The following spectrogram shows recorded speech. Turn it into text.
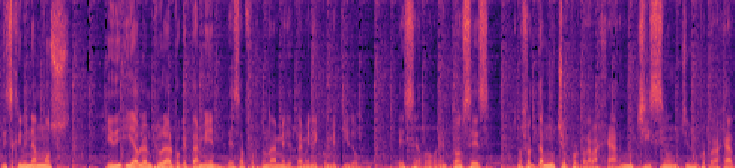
discriminamos, y, hablo en plural porque también, desafortunadamente, también he cometido ese error. Entonces, nos falta mucho por trabajar, muchísimo, muchísimo por trabajar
